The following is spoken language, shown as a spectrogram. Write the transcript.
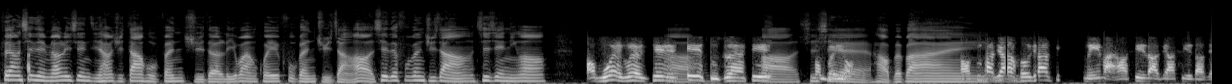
非常谢谢苗栗县警察局大湖分局的黎万辉副分局长啊，谢谢副分局长，谢谢您哦。好，不会不会，谢谢谢谢主持人，谢谢，好，谢谢，好，拜拜。好，祝大家阖家美满啊！谢谢大家，谢谢大家。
